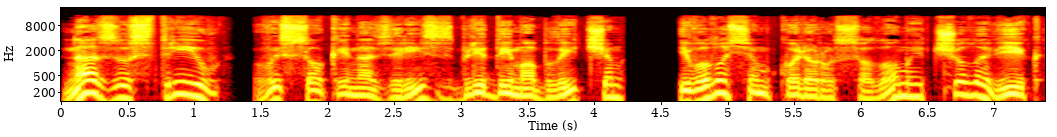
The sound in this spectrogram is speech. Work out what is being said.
нас зустрів високий на зріст з блідим обличчям і волоссям кольору соломи чоловік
